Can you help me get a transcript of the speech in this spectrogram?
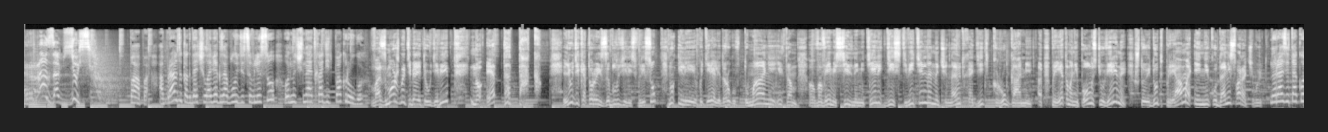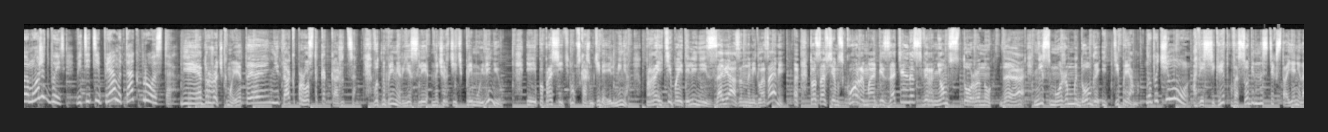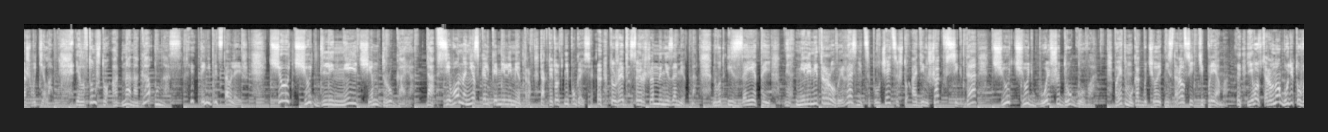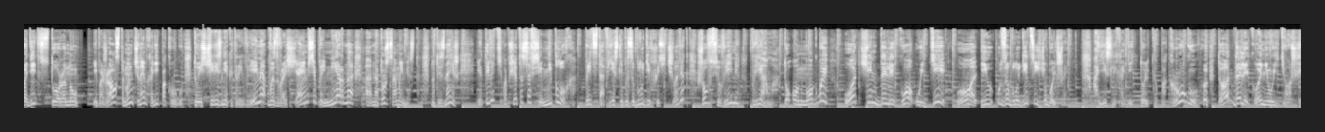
разобьюсь Папа, а правда, когда человек заблудится в лесу, он начинает ходить по кругу? Возможно, тебя это удивит, но это так Люди, которые заблудились в лесу, ну или потеряли дорогу в тумане, или там э, во время сильной метели, действительно начинают ходить кругами. А при этом они полностью уверены, что идут прямо и никуда не сворачивают. Но разве такое может быть? Ведь идти прямо так просто. Нет, дружочек мой, это не так просто, как кажется. Вот, например, если начертить прямую линию, и попросить, ну, скажем, тебя или меня пройти по этой линии с завязанными глазами, то совсем скоро мы обязательно свернем в сторону. Да, не сможем мы долго идти прямо. Но почему? А весь секрет в особенностях строения нашего тела. Дело в том, что одна нога у нас, ты не представляешь, чуть-чуть длиннее, чем другая. Да, всего на несколько миллиметров. Так, ты только не пугайся, потому что это совершенно незаметно. Но вот из-за этой э, миллиметровой разницы получается, что один шаг всегда чуть-чуть больше другого. Поэтому, как бы человек ни старался идти прямо Его все равно будет уводить в сторону и, пожалуйста, мы начинаем ходить по кругу. То есть через некоторое время возвращаемся примерно а, на то же самое место. Но ты знаешь, это ведь вообще-то совсем неплохо. Представь, если бы заблудившийся человек шел все время прямо То он мог бы очень далеко уйти о, и заблудиться еще больше. А если ходить только по кругу, то далеко не уйдешь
